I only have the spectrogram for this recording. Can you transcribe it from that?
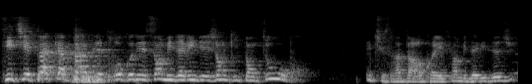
Si tu n'es pas capable d'être reconnaissant vis-à-vis des gens qui t'entourent, tu ne seras pas reconnaissant vis-à-vis de Dieu.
